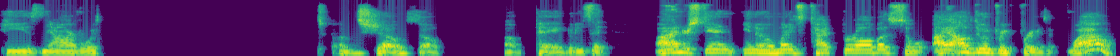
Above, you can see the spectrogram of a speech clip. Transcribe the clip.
he is now our voice of the show. So, uh, pay. But he said, "I understand, you know, money's tight for all of us, so I, I'll do him for free." I like, "Wow,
